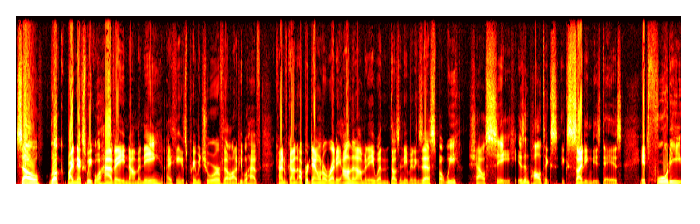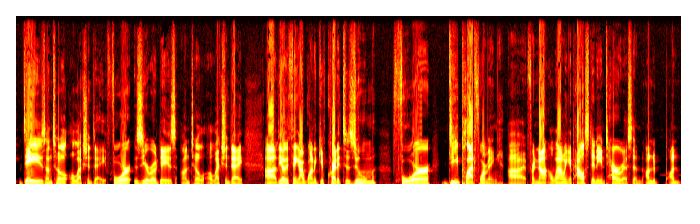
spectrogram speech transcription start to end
So, look, by next week we'll have a nominee. I think it's premature that a lot of people have kind of gone up or down already on the nominee when it doesn't even exist, but we shall see. Isn't politics exciting these days? It's 40 days until election day, four zero days until election day. Uh, the other thing I want to give credit to Zoom for deplatforming, uh, for not allowing a Palestinian terrorist, an un- un-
